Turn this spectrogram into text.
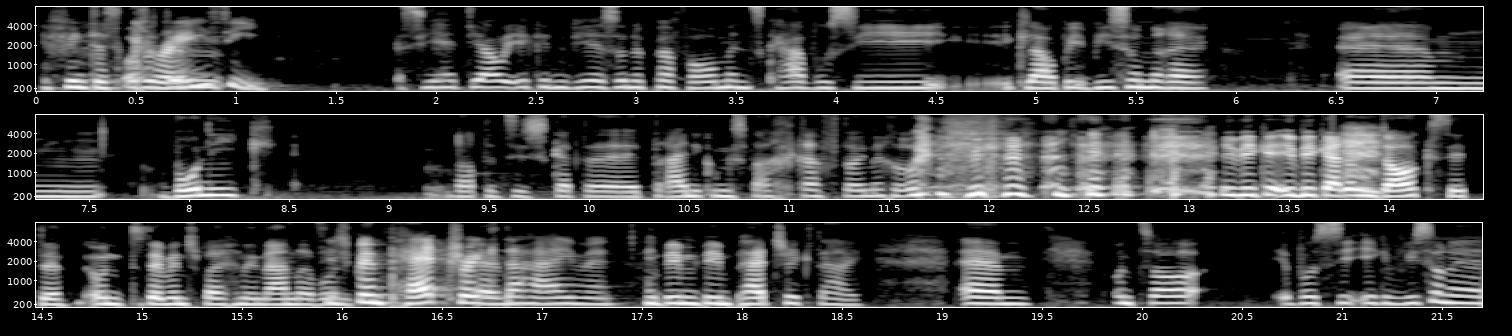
Ich finde das Oder crazy. sie hat ja auch irgendwie so eine Performance gehabt, wo sie, ich glaube, wie so eine ähm, Wohnung. Warte, jetzt ist gerade eine die Reinigungsfachkraft reingekommen. ich bin, ich bin gerade am Tag sitzen und dementsprechend in anderen Wohnung. ist beim Patrick Ähm, daheim. Ich bin beim Patrick daheim. Ähm, und zwar, wo sie irgendwie so eine,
